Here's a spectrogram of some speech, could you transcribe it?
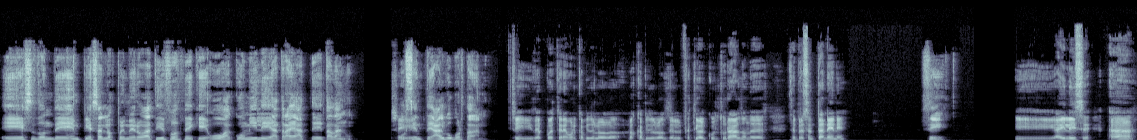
es donde empiezan los primeros atisbos de que, oh, a Komi le atrae a eh, Tadano. Sí, O siente algo por Tadano. sí, y después tenemos el capítulo, los capítulos del festival cultural donde se presenta Nene. Sí, Y ahí le dice, ah,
